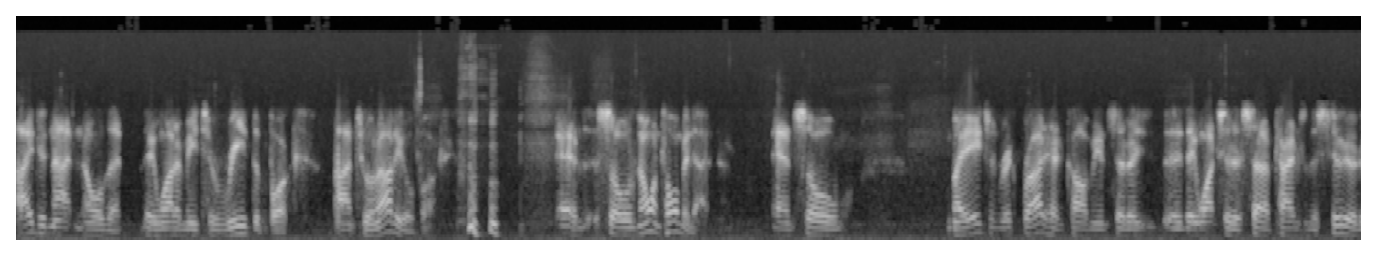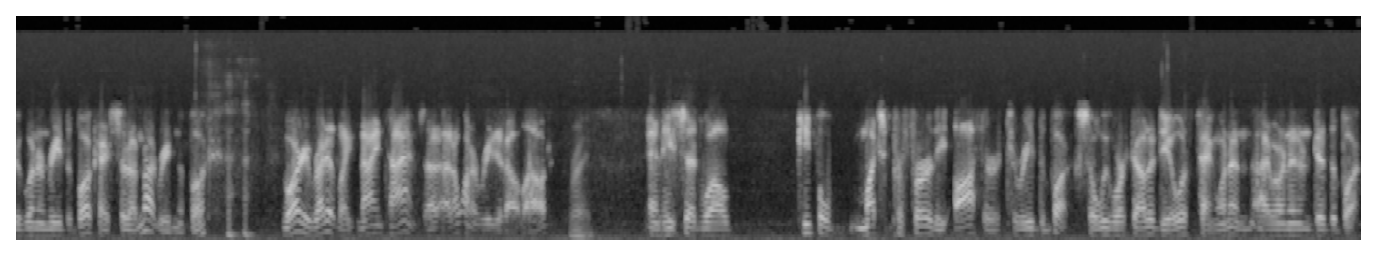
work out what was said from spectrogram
I did not know that they wanted me to read the book onto an audiobook. and so no one told me that. And so my agent Rick Broadhead called me and said they want you to set up times in the studio to go in and read the book. I said I'm not reading the book. I've already read it like nine times. I, I don't want to read it out loud. Right. And he said, well, people much prefer the author to read the book. So we worked out a deal with Penguin, and I went in and did the book.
